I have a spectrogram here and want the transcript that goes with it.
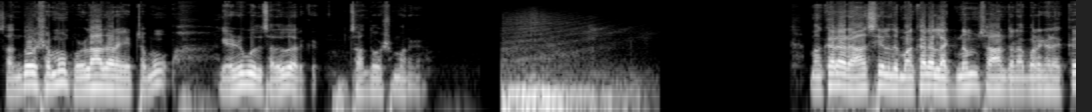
சந்தோஷமும், பொருளாதார ஏற்றமும் எழுபது சதவீதம் இருக்குது சந்தோஷமாக இருங்க. மகர ராசி அல்லது மகர லக்னம் சார்ந்த நபர்களுக்கு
